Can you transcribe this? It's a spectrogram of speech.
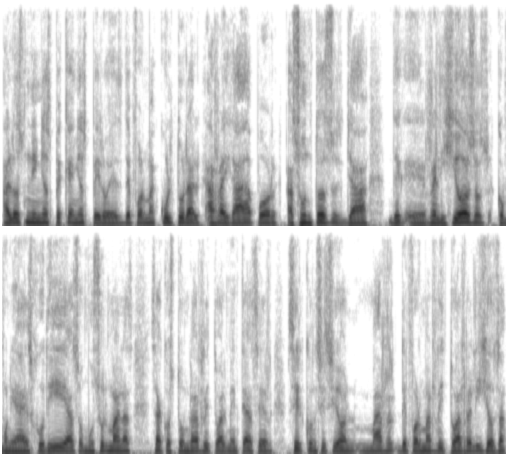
a los niños pequeños, pero es de forma cultural, arraigada por asuntos ya de, eh, religiosos, comunidades judías o musulmanas, se acostumbra ritualmente a hacer circuncisión más de forma ritual religiosa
